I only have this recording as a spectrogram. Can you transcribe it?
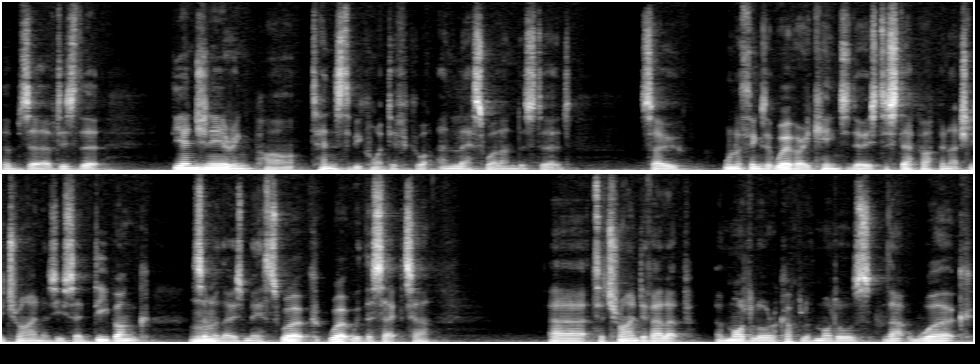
observed is that the engineering part tends to be quite difficult and less well understood. So one of the things that we're very keen to do is to step up and actually try and, as you said, debunk mm. some of those myths. Work work with the sector uh, to try and develop a model or a couple of models that work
